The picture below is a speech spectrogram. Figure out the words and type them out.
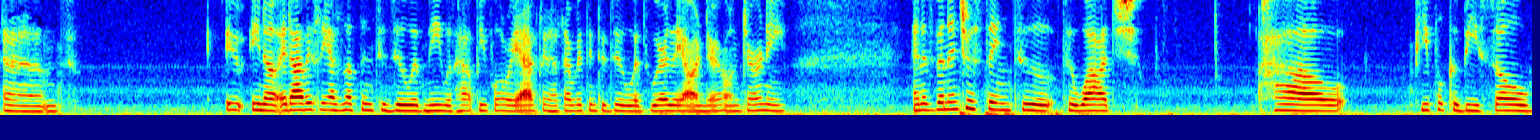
and you know, it obviously has nothing to do with me with how people react. It has everything to do with where they are in their own journey. And it's been interesting to to watch how people could be so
